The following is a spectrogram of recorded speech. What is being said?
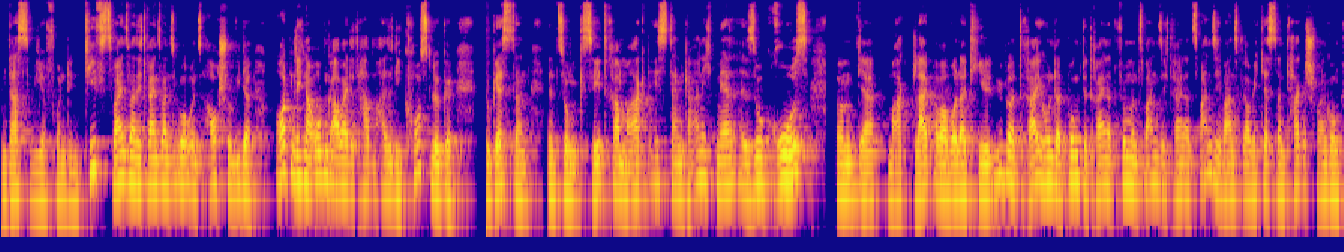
dass wir von den Tiefs 22, 23 Uhr uns auch schon wieder ordentlich nach oben gearbeitet haben. Also die Kurslücke zu gestern zum Xetra-Markt ist dann gar nicht mehr so groß. Ähm, der Markt bleibt aber volatil über 300 Punkte, 325, 320 waren es, glaube ich, gestern Tagesschwankungen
